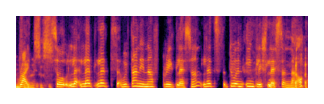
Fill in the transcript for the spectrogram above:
right. so let, let let's we've done enough greek lesson. Let's do an english lesson now.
